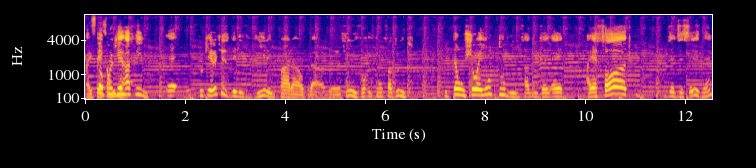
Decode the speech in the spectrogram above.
Mas Não, porque ridículos. assim, é, porque antes deles virem para o Bra- Brasil, eles vão, eles vão nos Estados Unidos. Então o show é em outubro nos Estados Unidos. É, é- aí é só, tipo, dia 16, né?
